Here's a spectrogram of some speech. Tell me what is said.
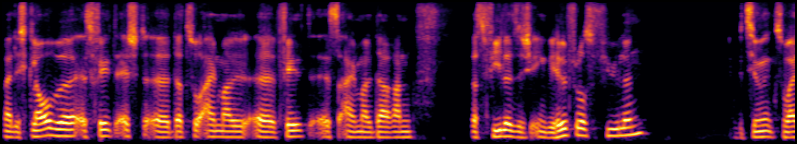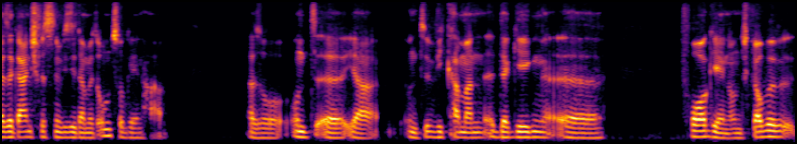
weil ich glaube, es fehlt echt äh, dazu einmal, äh, fehlt es einmal daran, dass viele sich irgendwie hilflos fühlen, beziehungsweise gar nicht wissen, wie sie damit umzugehen haben. Also und äh, ja, und wie kann man dagegen äh, vorgehen? Und ich glaube,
